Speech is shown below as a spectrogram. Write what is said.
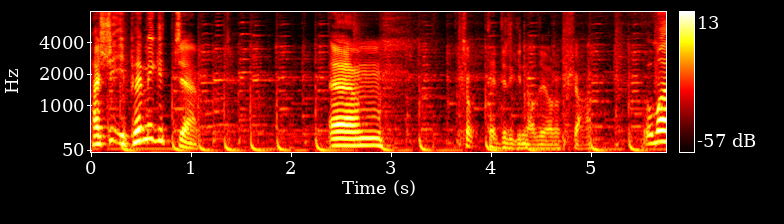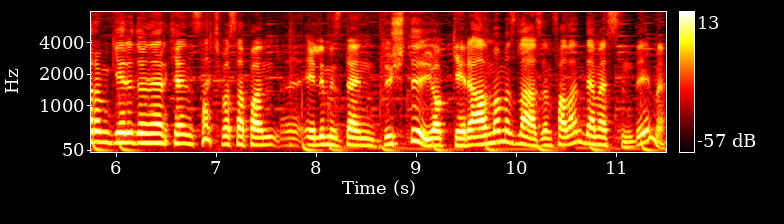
Ha şu ipe mi gideceğim? Em, çok tedirgin oluyorum şu an. Umarım geri dönerken saçma sapan e, elimizden düştü. Yok geri almamız lazım falan demezsin değil mi?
